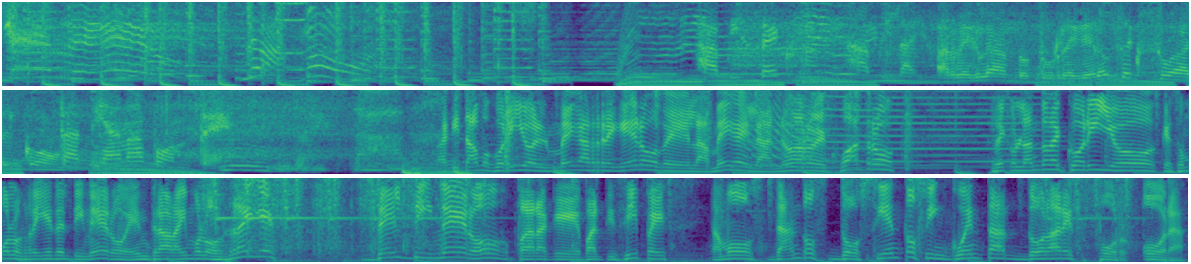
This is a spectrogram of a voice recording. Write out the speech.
¡Qué reguero! ¡La Happy Sex, Happy Life. Arreglando tu reguero sexual con Tatiana Ponte. Aquí estamos, Corillo, el mega reguero de la Mega y la 994. Recordándole Corillo que somos los reyes del dinero. Entra ahora mismo los reyes del dinero para que participes. Estamos dando 250 dólares por hora.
